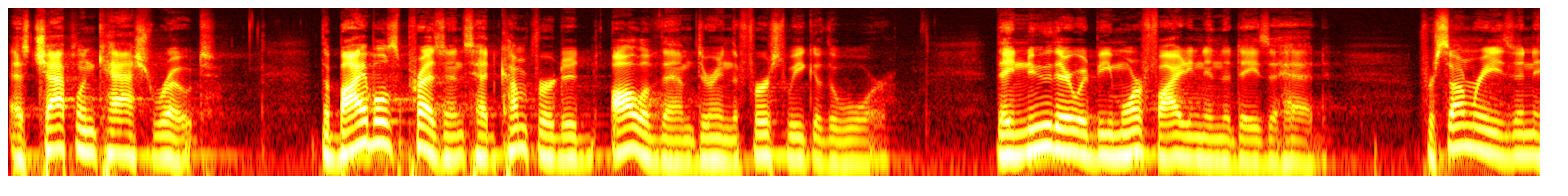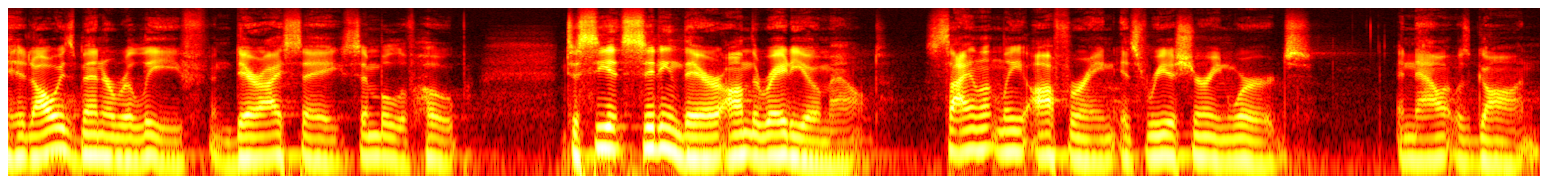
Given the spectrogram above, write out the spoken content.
As Chaplain Cash wrote, the Bible's presence had comforted all of them during the first week of the war. They knew there would be more fighting in the days ahead. For some reason, it had always been a relief, and dare I say, symbol of hope, to see it sitting there on the radio mount, silently offering its reassuring words, and now it was gone.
